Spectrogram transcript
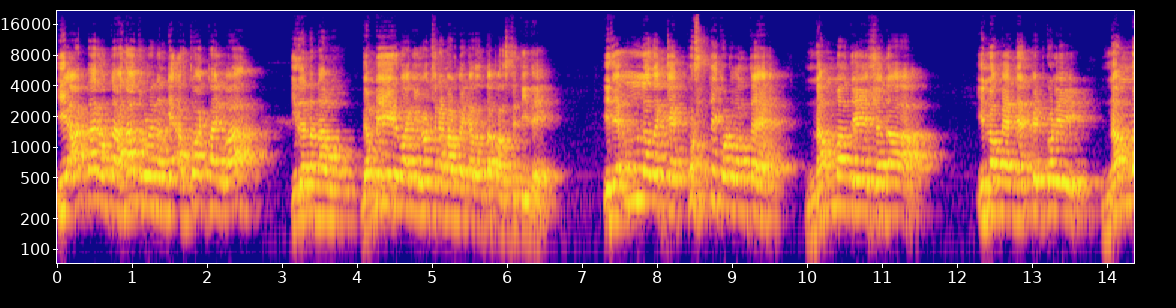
ಈ ಆಗ್ತಾ ಇರುವಂತಹ ಅನಾಥಗಳು ನಮಗೆ ಅರ್ಥವಾಗ್ತಾ ಇಲ್ವಾ? ಇದನ್ನು ನಾವು ಗಂಭೀರವಾಗಿ ಯೋಚನೆ ಮಾಡಬೇಕಾದಂಥ ಪರಿಸ್ಥಿತಿ ಇದೆ. ಇದೆಲ್ಲದಕ್ಕೆ ಪುಷ್ಟಿ ಕೊಡುವಂತೆ ನಮ್ಮ ದೇಶದ ಇನ್ನೊಮ್ಮೆ ನೆನಪಿಟ್ಕೊಳ್ಳಿ, ನಮ್ಮ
